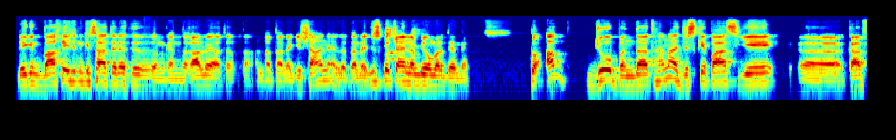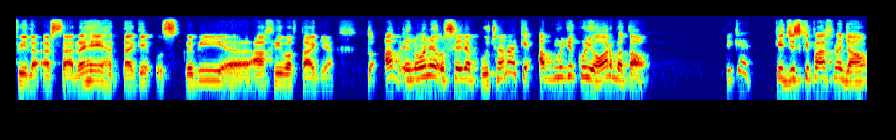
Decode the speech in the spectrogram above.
لیکن باقی جن کے ساتھ رہتے تھے ان کا انتقال ہو جاتا تھا۔ اللہ تعالیٰ کی شان ہے، اللہ تعالیٰ جس کو چاہے لمبی عمر دے دیں۔ تو اب جو بندہ تھا نا، جس کے پاس یہ کافی عرصہ رہے، حتیٰ کہ اس کو بھی آخری وقت آ گیا۔ تو اب انہوں نے اس سے جب پوچھا نا کہ اب مجھے کوئی اور بتاؤ، ٹھیک ہے؟ کہ جس کے پاس میں جاؤں،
